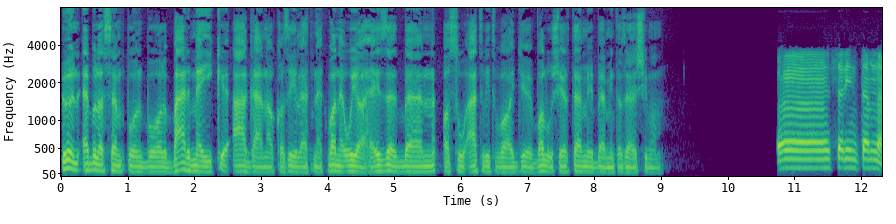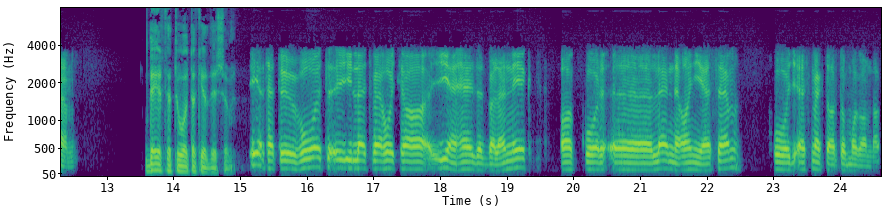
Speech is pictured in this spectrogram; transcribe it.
Ön ebből a szempontból bármelyik ágának az életnek van-e olyan helyzetben a szó átvitt vagy valós értelmében, mint az elsimon? Ö, szerintem nem. De érthető volt a kérdésem. Érthető volt, illetve hogyha ilyen helyzetben lennék, akkor ö, lenne annyi eszem, hogy ezt megtartom magamnak.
